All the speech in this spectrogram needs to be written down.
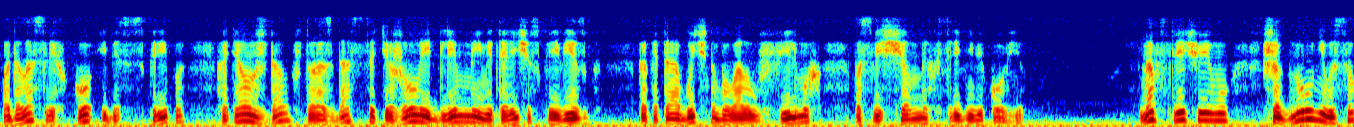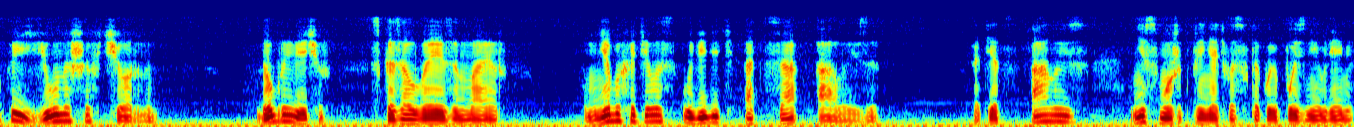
подалась легко и без скрипа, хотя он ждал, что раздастся тяжелый длинный металлический визг, как это обычно бывало в фильмах, посвященных Средневековью. Навстречу ему шагнул невысокий юноша в черном. «Добрый вечер», — сказал Вейзенмайер. «Мне бы хотелось увидеть отца Алоиза». «Отец Алоиз не сможет принять вас в такое позднее время.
